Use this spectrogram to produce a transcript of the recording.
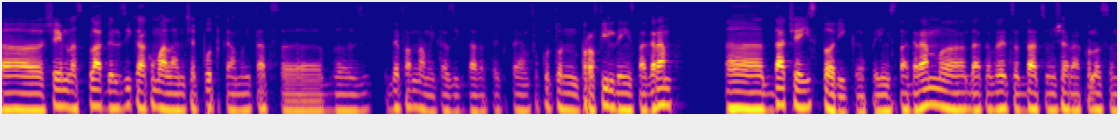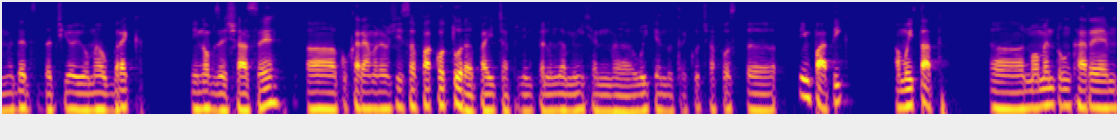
Uh, shameless plug, îl zic acum la început, că am uitat să zic, de fapt n-am uitat zic data trecută, am făcut un profil de Instagram, uh, Dacia istorică pe Instagram, uh, dacă vreți să dați un share acolo să vedeți Dacia-ul meu break din 86, uh, cu care am reușit să fac o tură pe aici, prin, pe lângă München, uh, weekendul trecut și a fost uh, simpatic. Am uitat Uh, în momentul în care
